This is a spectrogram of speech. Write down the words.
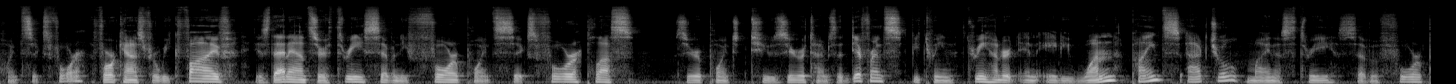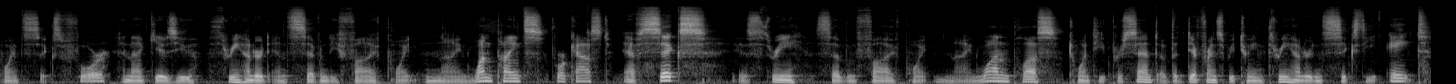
374.64. The forecast for week 5 is that answer 374.64 plus 0.20 times the difference between 381 pints actual minus 374.64, and that gives you 375.91 pints forecast. F6 is 375.91 plus 20% of the difference between 368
